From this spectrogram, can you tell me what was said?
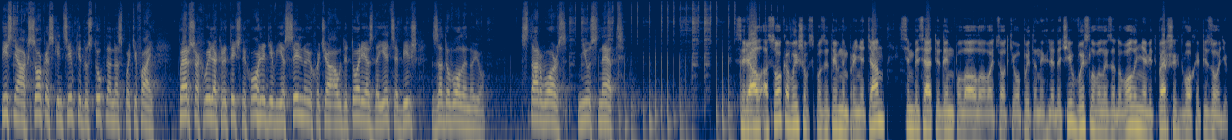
Пісня Ахсока з кінцівки доступна на Spotify. Перша хвиля критичних оглядів є сильною, хоча аудиторія здається більш задоволеною. Star Wars Newsnet. Серіал Асока вийшов з позитивним прийняттям. 71% опитаних глядачів висловили задоволення від перших двох епізодів.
